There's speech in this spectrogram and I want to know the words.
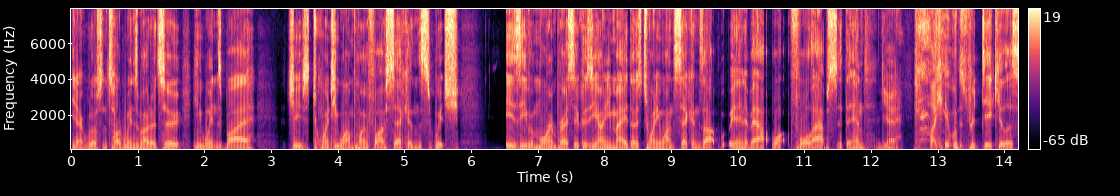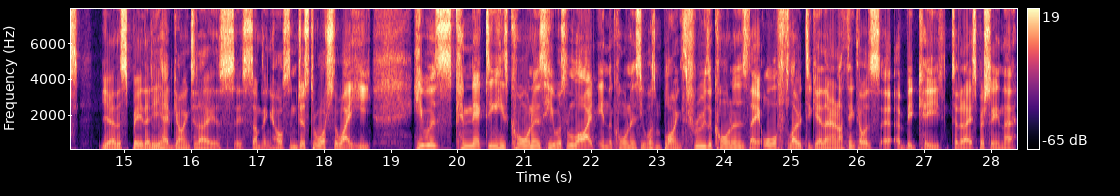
you know, Wilson Todd wins Moto 2. He wins by, geez, 21.5 seconds, which is even more impressive because he only made those 21 seconds up in about, what, four laps at the end? Yeah. like, it was ridiculous. Yeah, the speed that he had going today is is something else, and just to watch the way he he was connecting his corners, he was light in the corners, he wasn't blowing through the corners. They all flowed together, and I think that was a, a big key today, especially in the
